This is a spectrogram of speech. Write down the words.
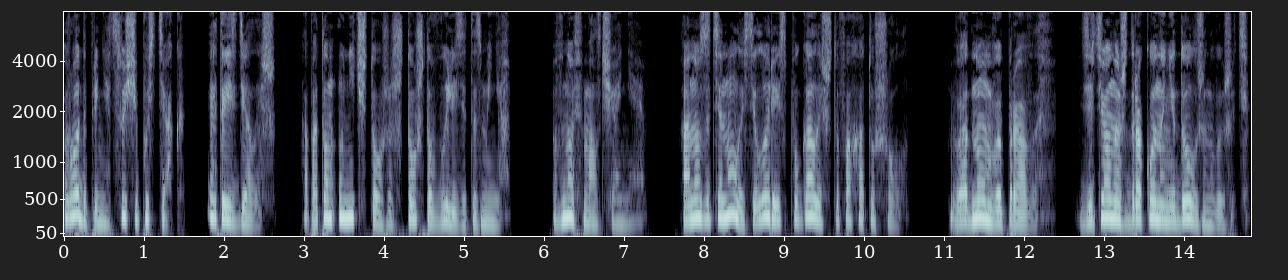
Роды принять сущий пустяк. Это и сделаешь. А потом уничтожишь то, что вылезет из меня. Вновь молчание. Оно затянулось, и Лори испугалась, что Фахат ушел. «В одном вы правы. Детеныш дракона не должен выжить.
